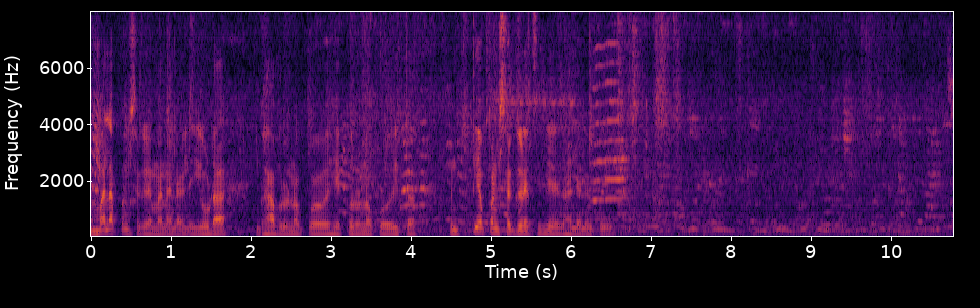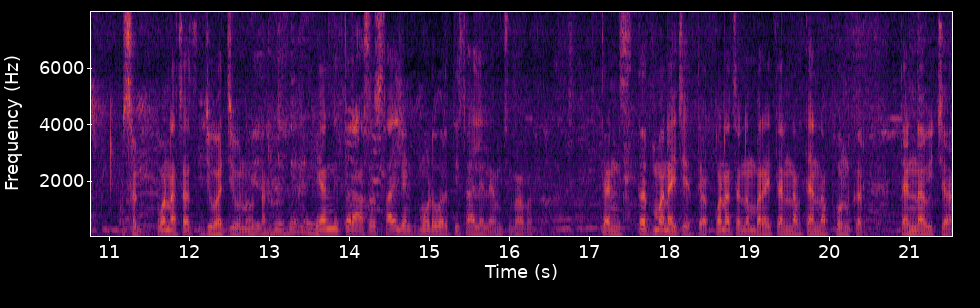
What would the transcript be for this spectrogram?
मला पण सगळे म्हणायला लागले एवढा घाबरू नको हे करू नको इथं. पण ते पण सगळेच हे झालेलं होते. सग कोणाचाच जीवात जीव नव्हता. यांनी तर असं सायलेंट मोडवरतीच आलेले आमचे बाबा तर. त्यांनी सतत म्हणायचे त्या कोणाचा नंबर आहे त्यांना त्यांना फोन कर. त्यांना विचार.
